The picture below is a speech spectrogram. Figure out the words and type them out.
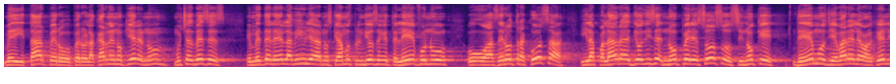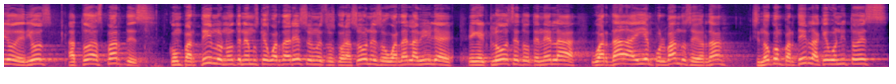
meditar, pero, pero la carne no quiere, ¿no? Muchas veces en vez de leer la Biblia nos quedamos prendidos en el teléfono o, hacer otra cosa. Y la palabra de Dios dice, no perezosos, sino que debemos llevar el Evangelio de Dios a todas partes. Compartirlo, no tenemos que guardar eso en nuestros corazones o guardar la Biblia en el closet o tenerla guardada ahí empolvándose, ¿verdad? Sino compartirla, qué bonito es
